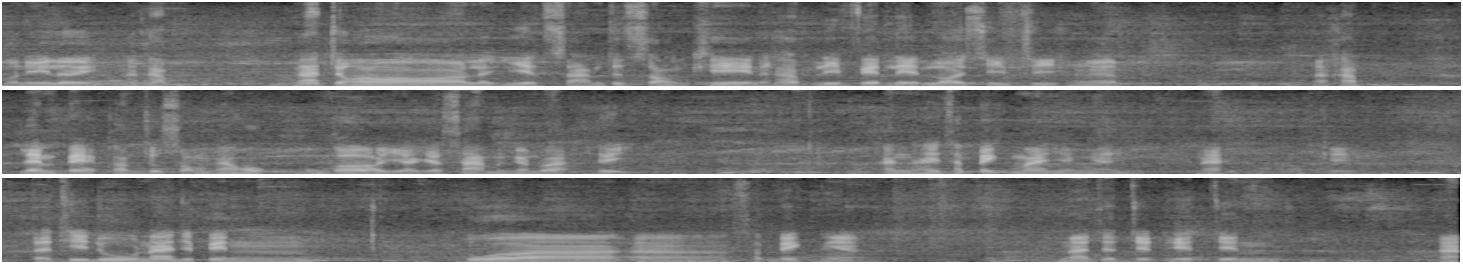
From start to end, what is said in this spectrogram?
ตัวนี้เลยนะครับ หน้าจอละเอียด 3.2K นะครับ refresh rate 144 Hz นะครับแรม8ความจุ256 ผมก็อยากจะทราบเหมือนกันว่าเฮ้ย อันให้สเปคมาอยังไงนะโอเคแต่ที่ดูน่าจะเป็นตัวสเปคเนี่ย น่าจะ 7S Gen อ่า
